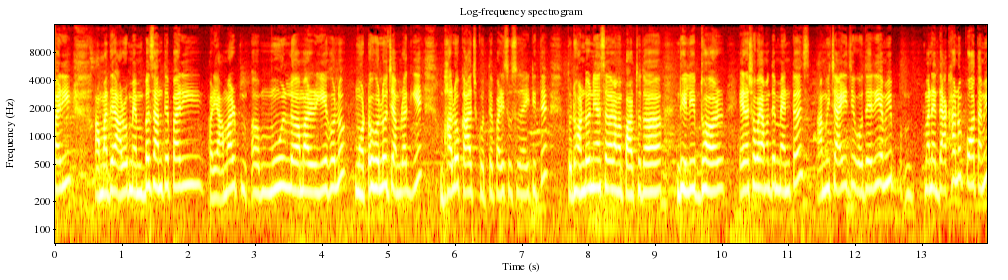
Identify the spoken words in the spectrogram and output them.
পারি, আমাদের আরও মেম্বার্স আনতে পারি আমার মূল, আমার ইয়ে হলো মোটো হলো যে আমরা গিয়ে ভালো কাজ করতে পারি সোসাইটিতে তো ঢন্ডনিয়া স্যার আমার পার্থদা, দিলীপ ধর, এরা সবাই আমাদের মেন্টার্স আমি চাই যে ওদেরই আমি মানে দেখানো পথ আমি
